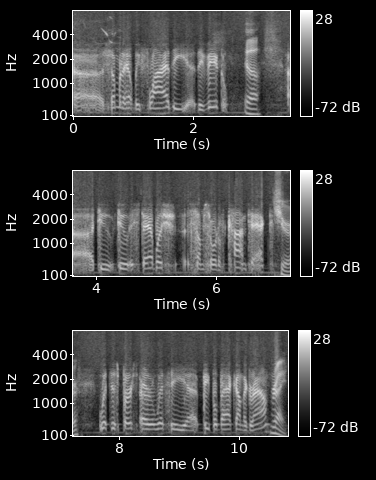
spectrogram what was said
uh, someone to help me fly the uh, the vehicle. Yeah. Uh, to to establish some sort of contact Sure. with this person or with the uh, people back on the ground. Right.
